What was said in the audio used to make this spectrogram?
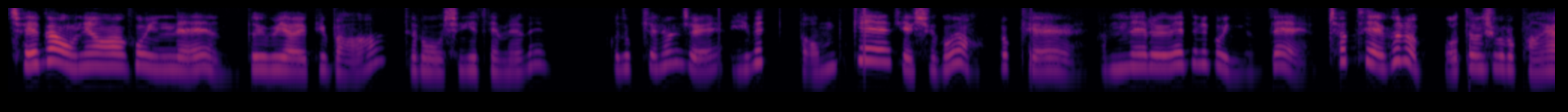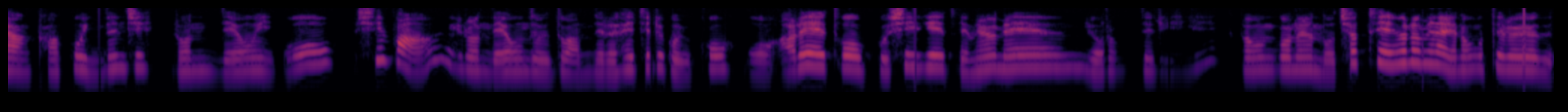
제가 운영하고 있는 VVIP방 들어오시게 되면은 구독자 현재 200 넘게 계시고요. 이렇게 안내를 해드리고 있는데 차트의 흐름 어떤 식으로 방향 가고 있는지 이런 내용이고 시황 이런 내용들도 안내를 해드리고 있고 뭐 아래에도 보시게 되면은 여러분들이 그런 거는 뭐 차트의 흐름이나 이런 것들을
